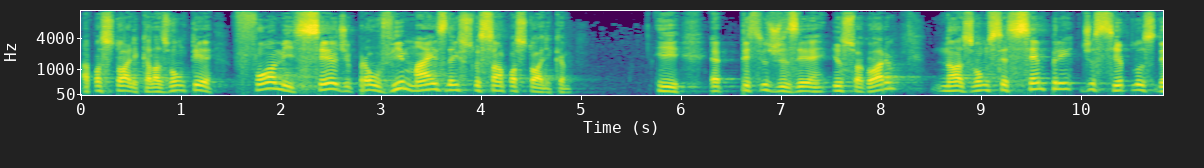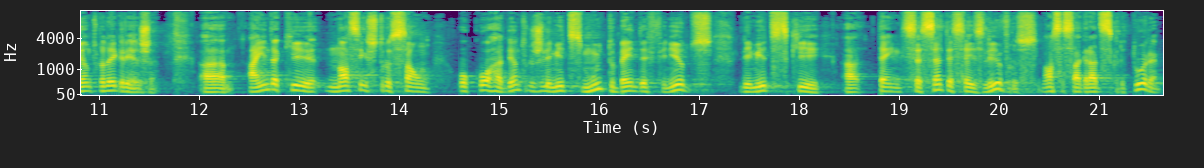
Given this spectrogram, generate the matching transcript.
apostólica, elas vão ter fome e sede para ouvir mais da instrução apostólica. E é preciso dizer isso agora, nós vamos ser sempre discípulos dentro da igreja. Ah, ainda que nossa instrução ocorra dentro de limites muito bem definidos, limites que ah, têm 66 livros, nossa Sagrada Escritura,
